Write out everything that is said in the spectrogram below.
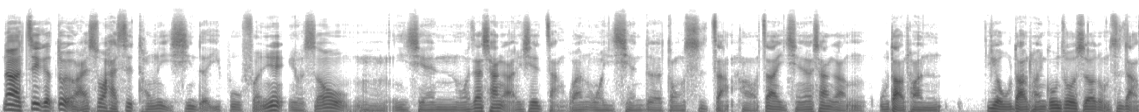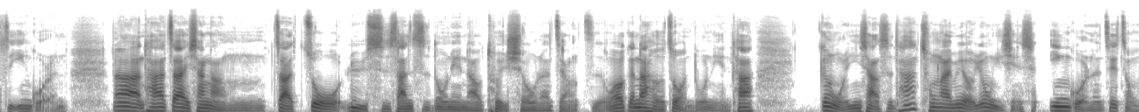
那这个对我来说还是同理心的一部分，因为有时候，嗯，以前我在香港有一些长官，我以前的董事长哈，在以前在香港舞蹈团有舞蹈团工作的时候，董事长是英国人，那他在香港在做律师三十多年，然后退休了这样子，我要跟他合作很多年，他跟我的印象是他从来没有用以前是英国人的这种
